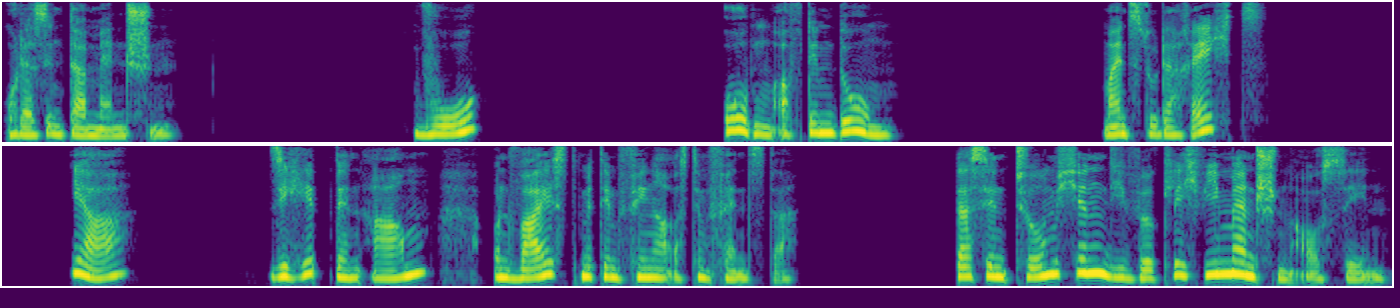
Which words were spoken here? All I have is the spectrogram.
Oder sind da Menschen? Wo? Oben auf dem Dom. Meinst du da rechts? Ja. Sie hebt den Arm und weist mit dem Finger aus dem Fenster. Das sind Türmchen, die wirklich wie Menschen aussehen.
